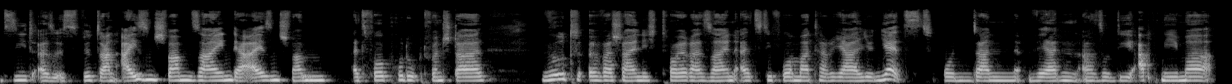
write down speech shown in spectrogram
sieht, also es wird dann Eisenschwamm sein. Der Eisenschwamm als Vorprodukt von Stahl wird äh, wahrscheinlich teurer sein als die Vormaterialien jetzt. Und dann werden also die Abnehmer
